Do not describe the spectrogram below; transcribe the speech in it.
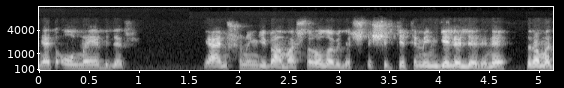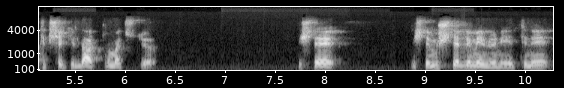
net olmayabilir. Yani şunun gibi amaçlar olabilir. İşte şirketimin gelirlerini dramatik şekilde arttırmak istiyorum. İşte işte müşteri memnuniyetini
